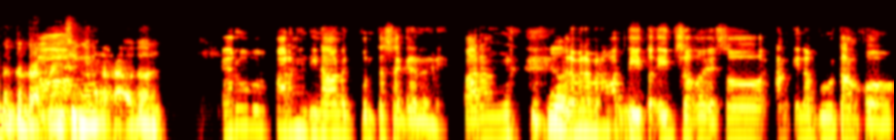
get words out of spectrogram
Nagda-drug Oo. racing yung mga tao doon. Pero parang hindi na ako nagpunta sa ganun eh. Parang, Yun. alam mo naman ako, tito age ako eh. So, ang inabutan ko,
